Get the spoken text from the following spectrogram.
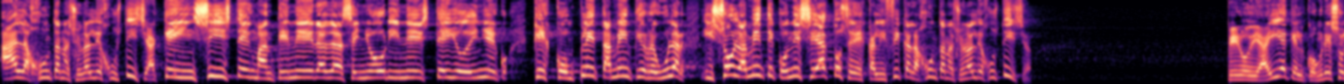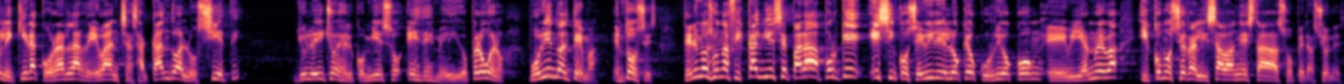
a la Junta Nacional de Justicia, que insiste en mantener a la señora Inés Tello de Ñeco, que es completamente irregular, y solamente con ese acto se descalifica la Junta Nacional de Justicia. Pero de ahí a que el Congreso le quiera cobrar la revancha sacando a los siete, yo lo he dicho desde el comienzo, es desmedido. Pero bueno, volviendo al tema. Entonces, tenemos una fiscal bien separada porque es inconcebible lo que ocurrió con eh, Villanueva y cómo se realizaban estas operaciones.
